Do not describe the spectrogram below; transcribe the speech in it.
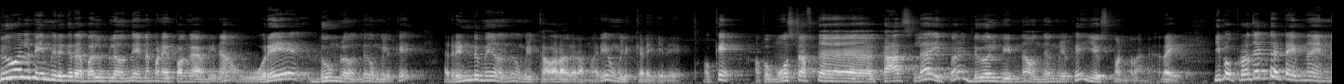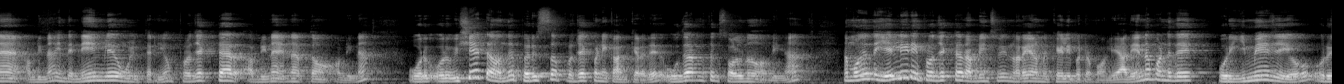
டூவல் பீம் இருக்கிற பல்பில் வந்து என்ன பண்ணியிருப்பாங்க அப்படின்னா ஒரே டூமில் வந்து உங்களுக்கு ரெண்டுமே வந்து உங்களுக்கு கவர் ஆகிற மாதிரி உங்களுக்கு கிடைக்குது. ஓகே அப்போ மோஸ்ட் ஆஃப் த கார்ஸில் இப்போ டுவல் பீம் தான் வந்து உங்களுக்கு யூஸ் பண்ணுறாங்க ரைட் இப்போ ப்ரொஜெக்டர் டைப்னா என்ன அப்படின்னா இந்த நேம்லேயே உங்களுக்கு தெரியும். ப்ரொஜெக்டர் அப்படின்னா என்ன அர்த்தம் அப்படின்னா ஒரு ஒரு விஷயத்தை வந்து பெருசாக ப்ரொஜெக்ட் பண்ணி காமிக்கிறது. உதாரணத்துக்கு சொல்லணும் அப்படின்னா நம்ம வந்து இந்த எல்இடி ப்ரொஜெக்டர் அப்படின்னு சொல்லி நிறைய நம்ம கேள்விப்பட்டிருப்போம் இல்லையா? அது என்ன பண்ணுது? ஒரு இமேஜையோ ஒரு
